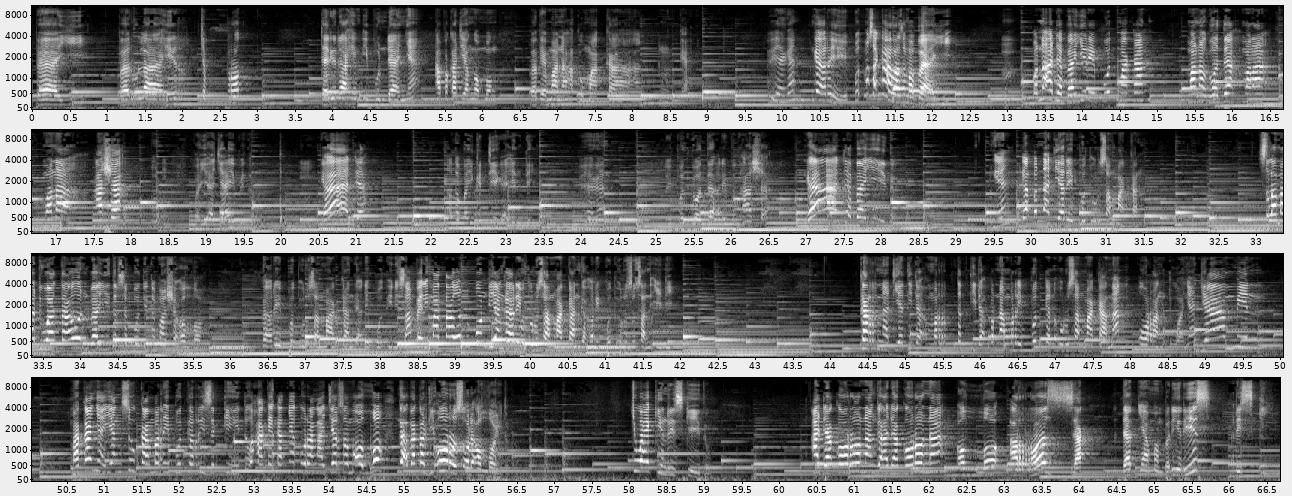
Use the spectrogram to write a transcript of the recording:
bayi baru lahir ceprot dari rahim ibundanya apakah dia ngomong bagaimana aku makan? Enggak. Iya kan? Enggak ribut. Masa kalah sama bayi? Hmm? pernah ada bayi ribut makan mana goda mana mana asya? Hmm? bayi ajaib itu. Enggak ada. Atau bayi gede kayak inti ya kan? Ribut goda ribut asya. Enggak ada bayi itu ya enggak pernah dia ribut urusan makan. Selama dua tahun bayi tersebut itu Masya Allah Gak ribut urusan makan, gak ribut ini. Sampai lima tahun pun dia gak ribut urusan makan, gak ribut urusan ini. Karena dia tidak mer, tidak pernah meributkan urusan makanan Orang tuanya jamin. Makanya yang suka meributkan rezeki itu Hakikatnya kurang ajar sama Allah Gak bakal diurus oleh Allah itu. Cuekin rezeki itu ada corona nggak ada corona Allah ar-razzaq dat yang memberi ris rizki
